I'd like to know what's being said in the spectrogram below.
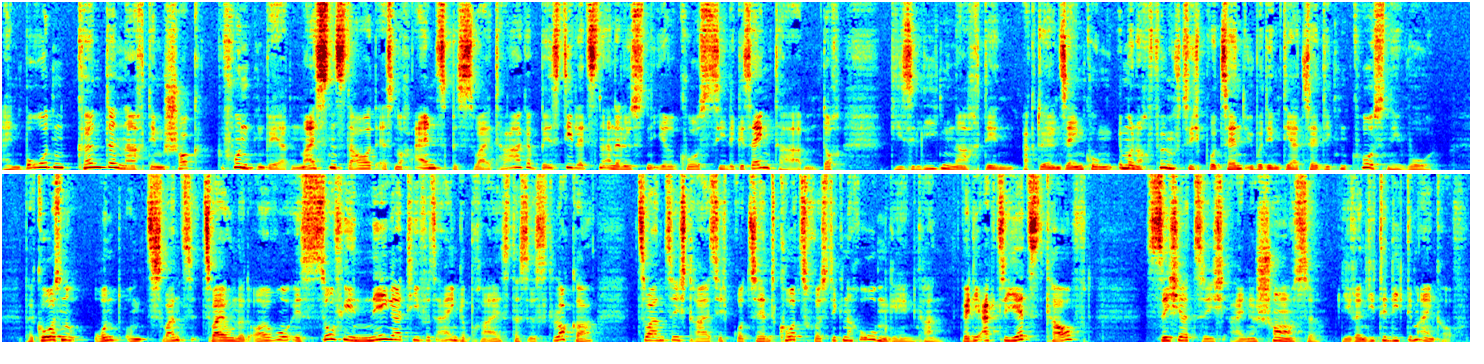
Ein Boden könnte nach dem Schock gefunden werden. Meistens dauert es noch eins bis zwei Tage, bis die letzten Analysten ihre Kursziele gesenkt haben. Doch diese liegen nach den aktuellen Senkungen immer noch 50 Prozent über dem derzeitigen Kursniveau. Bei Kursen rund um 20, 200 Euro ist so viel Negatives eingepreist, dass es locker 20, 30 Prozent kurzfristig nach oben gehen kann. Wer die Aktie jetzt kauft, sichert sich eine Chance. Die Rendite liegt im Einkauf,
